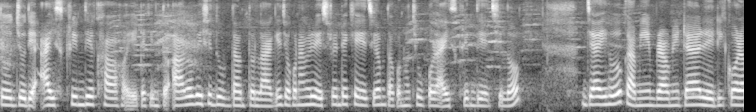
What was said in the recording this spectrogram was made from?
তো যদি আইসক্রিম দিয়ে খাওয়া হয়, এটা কিন্তু আরও বেশি দুর্দান্ত লাগে। যখন আমি রেস্টুরেন্টে খেয়েছিলাম, তখন হচ্ছে উপরে আইসক্রিম দিয়েছিল। যাই হোক, আমি ব্রাউনিটা রেডি করা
